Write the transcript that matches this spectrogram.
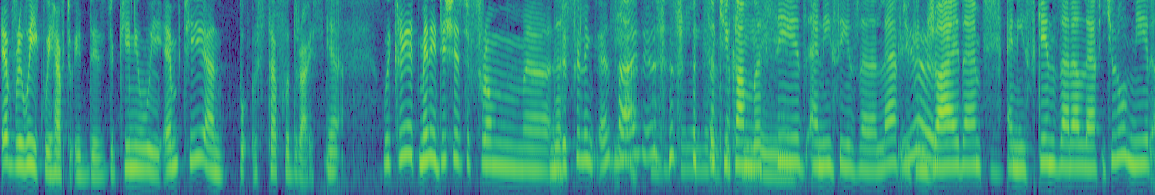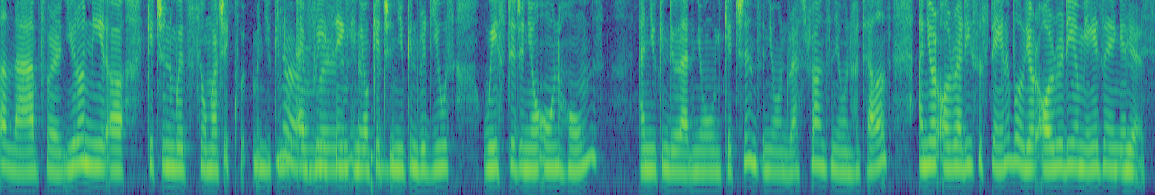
every week we have to eat this zucchini. We empty and stuff with rice. Yeah. We create many dishes from uh, the, the, filling inside. Yeah. Yes. so cucumber seeds, any seeds that are left, you yes. can dry them. Any skins that are left, you don't need a lab for it. You don't need a kitchen with so much equipment. You can no, do everything in your kitchen. You can reduce wastage in your own homes and you can do that in your own kitchens in your own restaurants in your own hotels and you're already sustainable you're already amazing and yes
